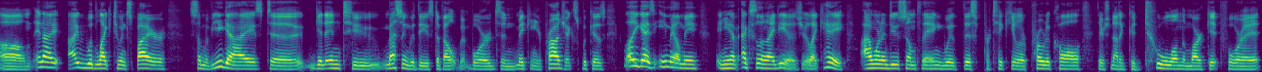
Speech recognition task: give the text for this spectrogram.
Um, and I, I would like to inspire some of you guys to get into messing with these development boards and making your projects because a lot of you guys email me and you have excellent ideas. You're like, hey, I want to do something with this particular protocol. There's not a good tool on the market for it.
